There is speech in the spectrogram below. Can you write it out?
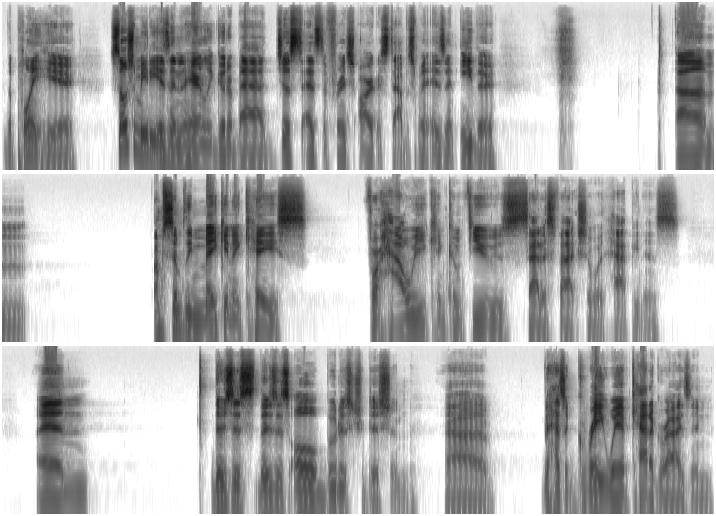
the point here social media isn't inherently good or bad, just as the French art establishment isn't either. Um, I'm simply making a case for how we can confuse satisfaction with happiness. And there's this there's this old Buddhist tradition uh, that has a great way of categorizing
